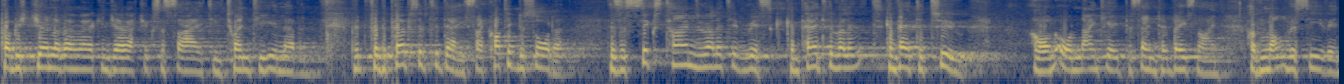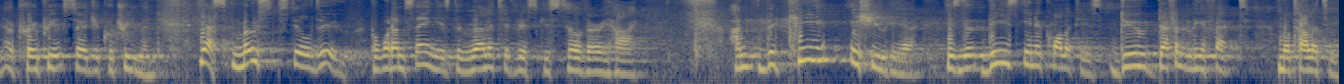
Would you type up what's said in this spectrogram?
Published Journal of American Geriatric Society 2011. But for the purpose of today, psychotic disorder, there's a six times relative risk compared to, the, compared to two or, or 98% at baseline of not receiving appropriate surgical treatment. Yes, most still do, but what I'm saying is the relative risk is still very high. And the key issue here is that these inequalities do definitely affect mortality.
